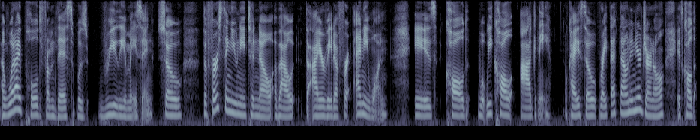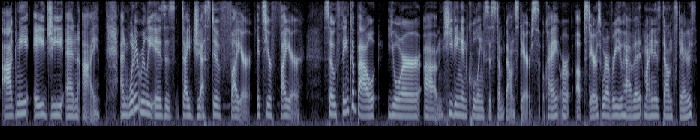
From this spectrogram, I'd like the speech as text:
And what I pulled from this was really amazing. So, the first thing you need to know about the Ayurveda for anyone is called what we call Agni. Okay, so write that down in your journal. It's called Agni, A G N I. And what it really is is digestive fire. It's your fire. So think about your um, heating and cooling system downstairs, okay, or upstairs, wherever you have it. Mine is downstairs.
